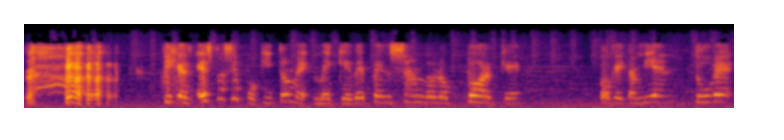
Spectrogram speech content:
Fíjense, esto hace poquito me, me quedé pensándolo porque, ok, también tuve,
